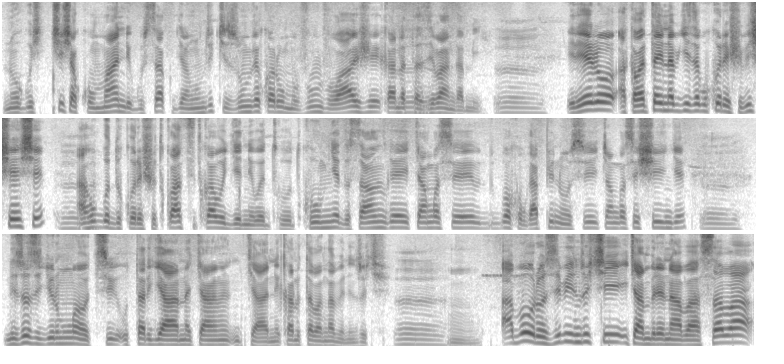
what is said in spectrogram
ni ugucisha ku mpande gusa kugira ngo inzuki zumve ko ari umuvumvu waje kandi atazibangamiye. Mm, rero akaba atari na byiza gukoresha ibisheshe Mm. ahubwo dukoresha utwatsi twabugenewe twumye dusanzwe cyangwa se ubwoko bwa pinusi cyangwa se shinge mm, nizo zigira umwotsi utaryana cyane kandi utabangamira inzuki mm, Mm. aborozi b'inzuki icya mbere nabasaba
